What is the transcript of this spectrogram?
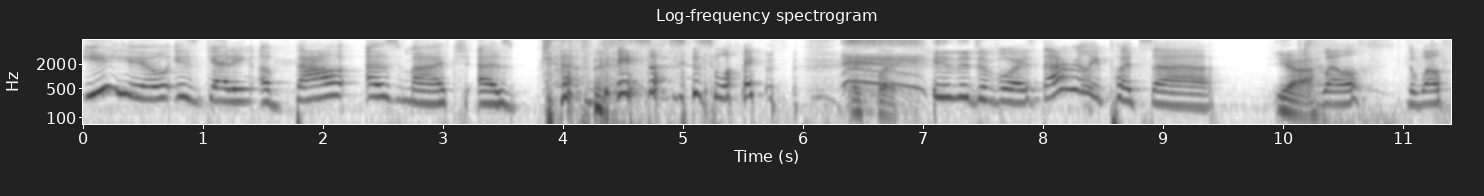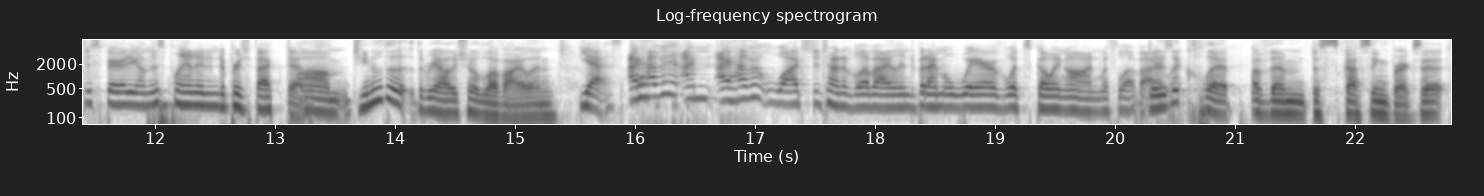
EU is getting about as much as Jeff Bezos' wife Excellent. in the divorce. That really puts uh, Yeah. wealth, the wealth disparity on this planet into perspective. Um, do you know the the reality show Love Island? yes, I haven't. I'm. I haven't watched a ton of Love Island, but I'm aware of what's going on with Love Island. There's a clip of them discussing Brexit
